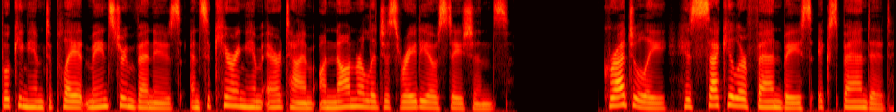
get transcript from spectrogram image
booking him to play at mainstream venues and securing him airtime on non religious radio stations. Gradually, his secular fan base expanded.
